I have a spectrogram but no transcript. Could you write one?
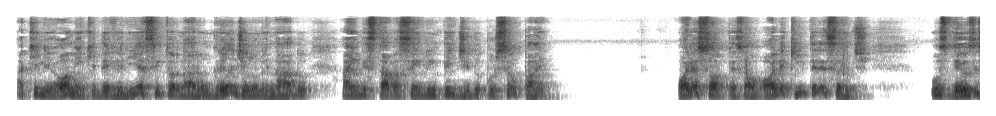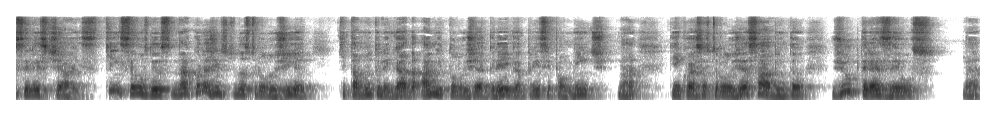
aquele homem que deveria se tornar um grande iluminado ainda estava sendo impedido por seu pai. Olha só, pessoal, olha que interessante. Os deuses celestiais. Quem são os deuses? Quando a gente estuda astrologia, que está muito ligada à mitologia grega, principalmente. Né? Quem conhece astrologia sabe. Então, Júpiter é Zeus. Né?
